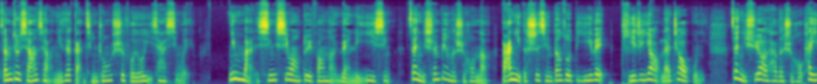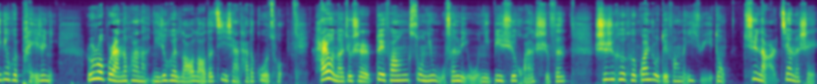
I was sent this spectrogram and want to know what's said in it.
咱们就想想你在感情中是否有以下行为：你满心希望对方呢远离异性。在你生病的时候呢，把你的事情当做第一位，提着药来照顾你。在你需要他的时候，他一定会陪着你。如若不然的话呢，你就会牢牢地记下他的过错。还有呢，就是对方送你五分礼物，你必须还十分，时时刻刻关注对方的一举一动，去哪儿见了谁，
